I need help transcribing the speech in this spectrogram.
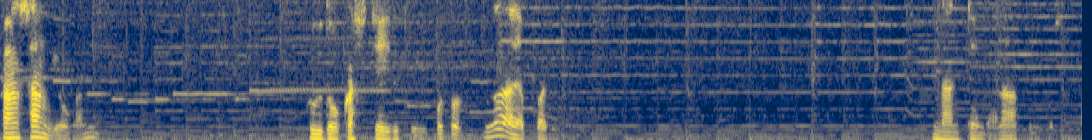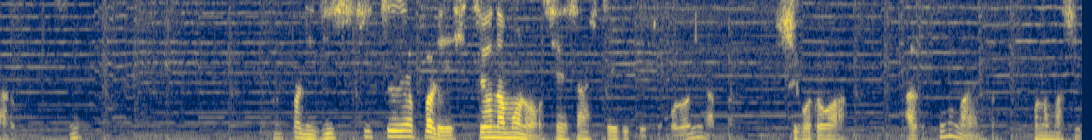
基幹産業がね、空洞化しているということが、やっぱり、難点だなということになるんですね。やっぱり実質、やっぱり必要なものを生産しているというところに、やっぱり仕事があるっていうのが、やっぱり好ましい。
